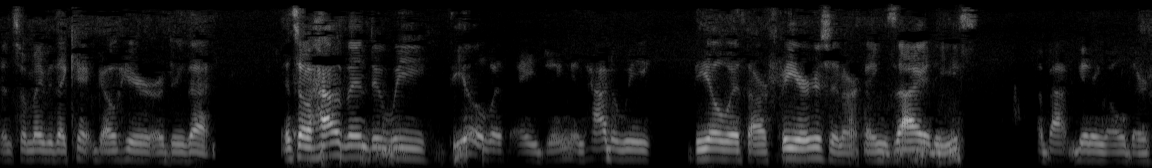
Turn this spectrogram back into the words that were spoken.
and so maybe they can't go here or do that. And so, how then do we deal with aging, and how do we deal with our fears and our anxieties about getting older?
